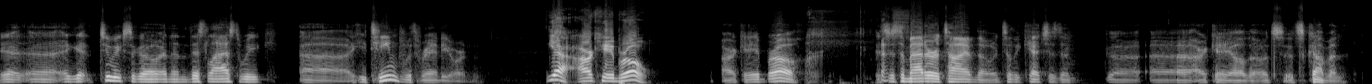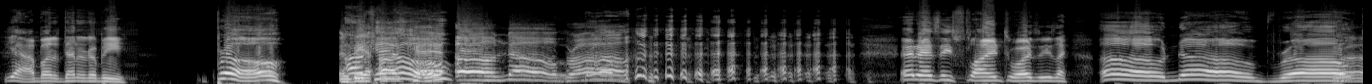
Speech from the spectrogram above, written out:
Yeah, uh, two weeks ago, and then this last week, uh, he teamed with Randy Orton. Yeah, RK Bro. Arcade Bro. It's just a matter of time though until he catches a uh, uh, RKO though. It's it's coming. Yeah, but then it'll be, bro. It'll be RKO. Oh no, bro. and as he's flying towards him, he's like, "Oh no, bro!"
